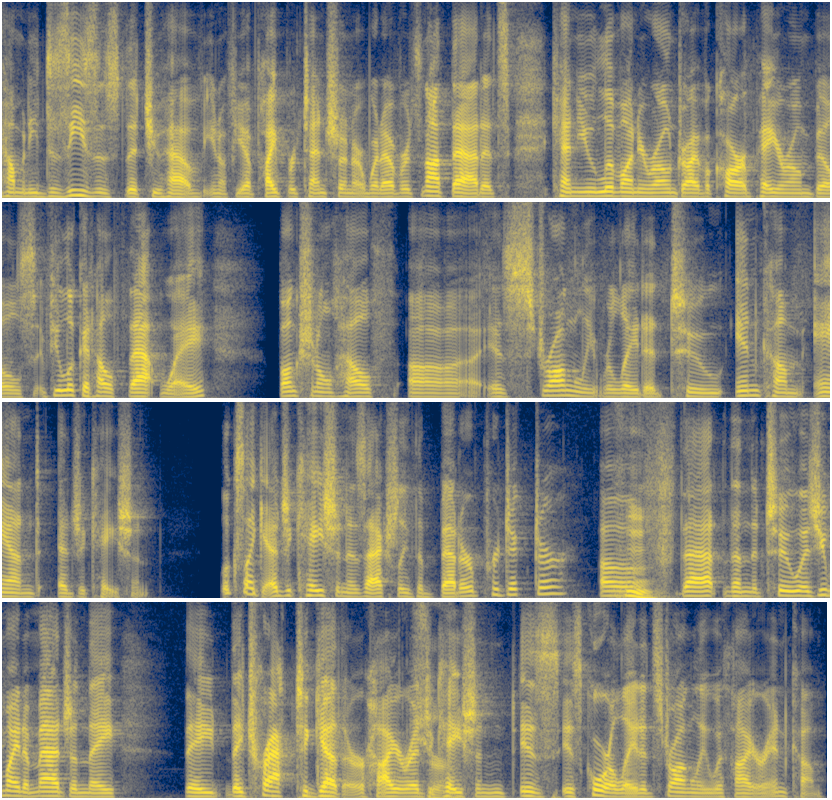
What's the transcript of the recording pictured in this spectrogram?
how many diseases that you have. You know, if you have hypertension or whatever, it's not that. It's can you live on your own, drive a car, pay your own bills. If you look at health that way, functional health uh, is strongly related to income and education. Looks like education is actually the better predictor of hmm. that than the two. As you might imagine, they they they track together. Higher education sure. is is correlated strongly with higher income.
